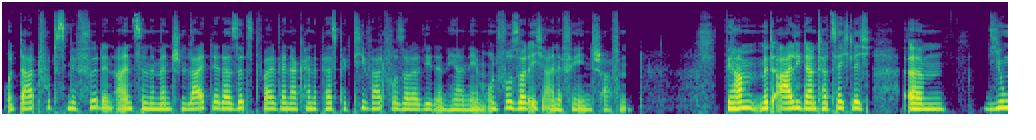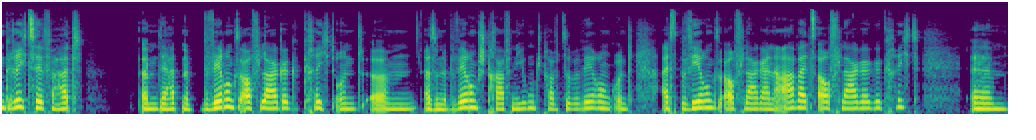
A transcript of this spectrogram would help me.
Und da tut es mir für den einzelnen Menschen leid, der da sitzt, weil wenn er keine Perspektive hat, wo soll er die denn hernehmen? Und wo soll ich eine für ihn schaffen? Wir haben mit Ali dann tatsächlich, ähm, die Jugendgerichtshilfe hat ähm, der hat eine Bewährungsauflage gekriegt und ähm, also eine Bewährungsstrafe, eine Jugendstrafe zur Bewährung und als Bewährungsauflage eine Arbeitsauflage gekriegt, ähm,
